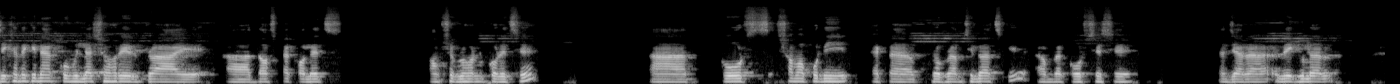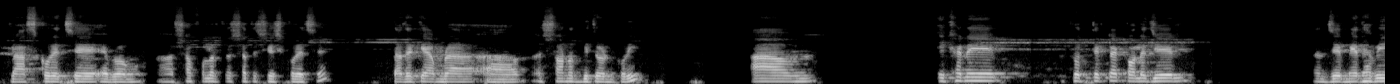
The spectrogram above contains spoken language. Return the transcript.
যেখানে কিনা কুমিল্লা শহরের প্রায় দশটা কলেজ অংশগ্রহণ করেছে। কোর্স সমাপনী একটা প্রোগ্রাম ছিল আজকে। আমরা কোর্স শেষে যারা রেগুলার ক্লাস করেছে এবং সফলতার সাথে শেষ করেছে, তাদেরকে আমরা সনদ বিতরণ করি। এখানে প্রত্যেকটা কলেজের যে মেধাবী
